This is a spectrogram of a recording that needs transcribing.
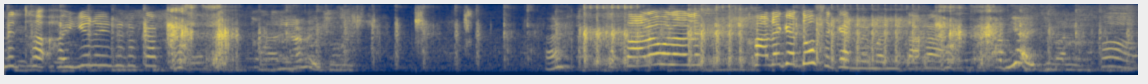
नानी था है ये नहीं थे तो क्या खाए नानी आ गई थी हैं? तो खाना बनाने खाने के दो सेकंड में बनता है अभी आई थी नानी हाँ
